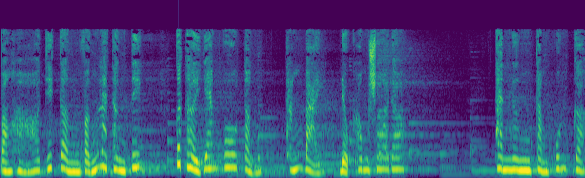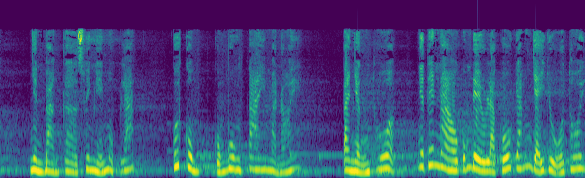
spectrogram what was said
Bọn họ chỉ cần vẫn là thần tiên, có thời gian vô tận, thắng bại đều không so đo. Thanh Ngân cầm quân cờ, nhìn bàn cờ suy nghĩ một lát, cuối cùng cũng buông tay mà nói: "Ta nhận thua, như thế nào cũng đều là cố gắng giải dụa thôi."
